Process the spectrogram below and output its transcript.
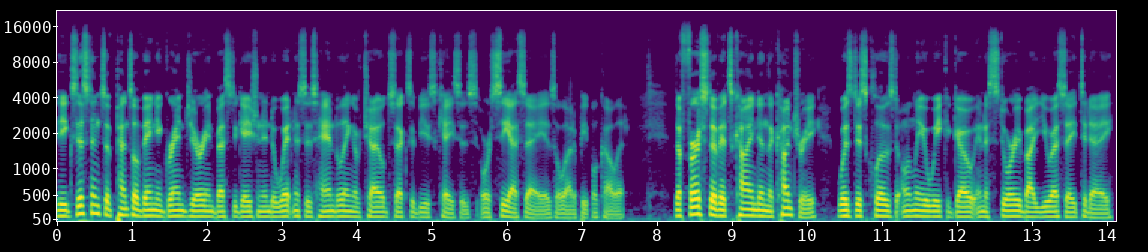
The existence of Pennsylvania grand jury investigation into witnesses' handling of child sex abuse cases, or CSA as a lot of people call it, the first of its kind in the country, was disclosed only a week ago in a story by USA Today,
